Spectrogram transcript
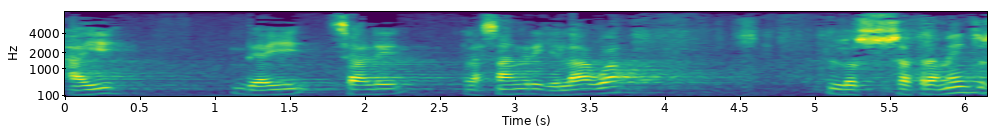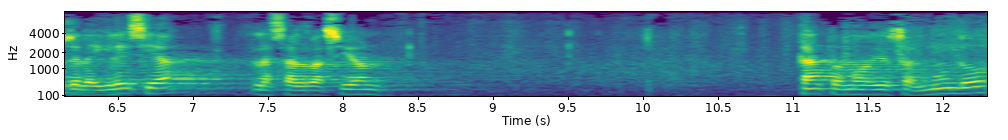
Ahí, de ahí sale la sangre y el agua, los sacramentos de la iglesia, la salvación. Tanto amó Dios al mundo,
